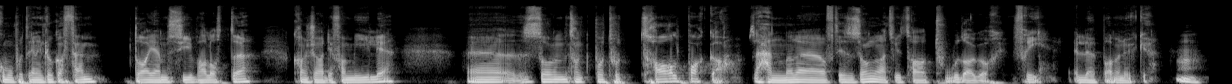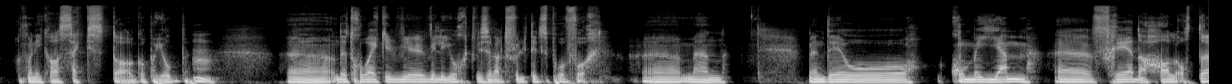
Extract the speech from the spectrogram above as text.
Kommer på trening klokka fem, drar hjem syv-halv åtte kanskje har de familie. Eh, så med tanke på totalpakka så hender det ofte i sesongen at vi tar to dager fri i løpet av en uke. Mm. At man ikke har seks dager på jobb. Mm. Eh, det tror jeg ikke vi ville gjort hvis jeg hadde vært fulltidsproffer. for men, men det å komme hjem fredag halv åtte,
